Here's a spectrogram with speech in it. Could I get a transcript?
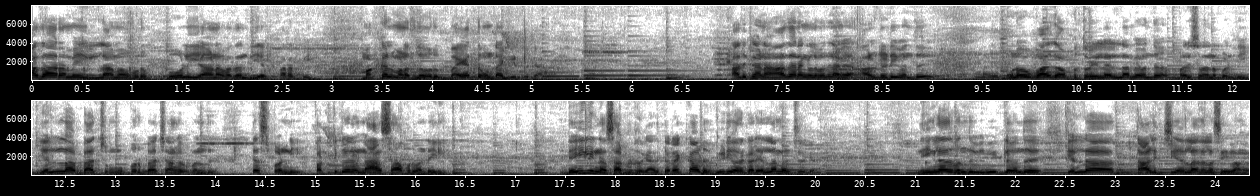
ஆதாரமே இல்லாமல் ஒரு போலியான வதந்தியை பரப்பி மக்கள் மனசில் ஒரு பயத்தை உண்டாக்கிட்டு இருக்காங்க. அதுக்கான ஆதாரங்களை வந்து நாங்கள் ஆல்ரெடி வந்து உணவு பாதுகாப்பு துறையில் எல்லாமே வந்து பரிசோதனை பண்ணி எல்லா பேட்சும் ஒவ்வொரு பேட்சும் நாங்கள் வந்து டெஸ்ட் பண்ணி பர்டிகுலராக நான் சாப்பிடுவேன் டெய்லி டெய்லி நான் சாப்பிட்டுருக்கேன் அதுக்கு ரெக்கார்டு வீடியோ ரெக்கார்டு எல்லாமே வச்சுருக்கேன். நீங்களாவது வந்து வீட்டில் வந்து எல்லா தாளிச்சு எல்லாம் அதெல்லாம் செய்வாங்க.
